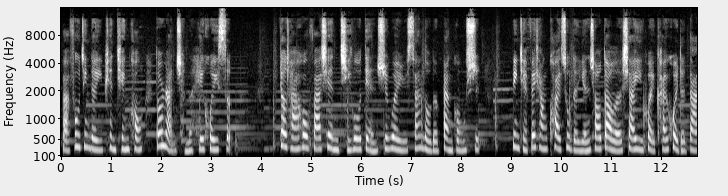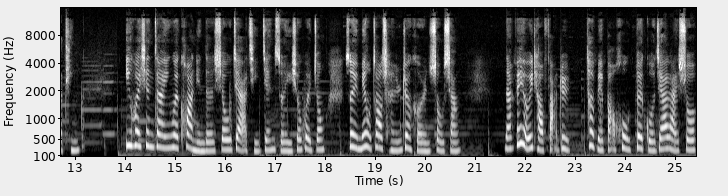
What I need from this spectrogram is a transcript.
把附近的一片天空都染成了黑灰色。调查后发现，起火点是位于三楼的办公室，并且非常快速地延烧到了下议会开会的大厅。议会现在因为跨年的休假期间，所以休会中，所以没有造成任何人受伤。南非有一条法律，特别保护对国家来说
